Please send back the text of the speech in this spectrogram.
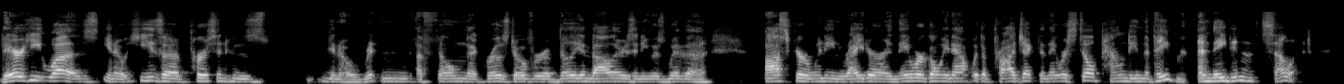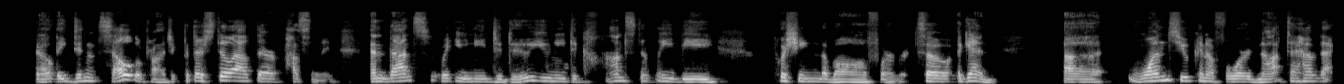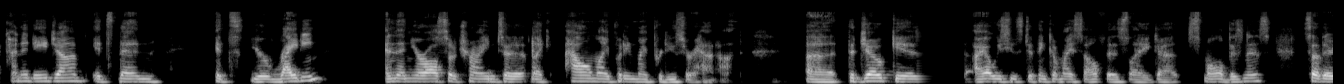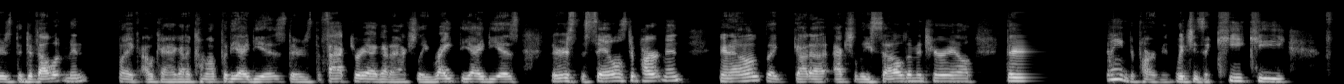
there he was. You know, he's a person who's, you know, written a film that grossed over a billion dollars, and he was with a Oscar winning writer and they were going out with a project and they were still pounding the pavement and they didn't sell it. You know, they didn't sell the project, but they're still out there hustling. And that's what you need to do. You need to constantly be pushing the ball forward. So again, uh, once you can afford not to have that kind of day job, it's then it's you're writing and then you're also trying to like, how am I putting my producer hat on? Uh, the joke is I always used to think of myself as like a small business. So there's the development, like, okay, I got to come up with the ideas. There's the factory, I got to actually write the ideas. There's the sales department, you know, like, got to actually sell the material. There's the money department, which is a key, key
